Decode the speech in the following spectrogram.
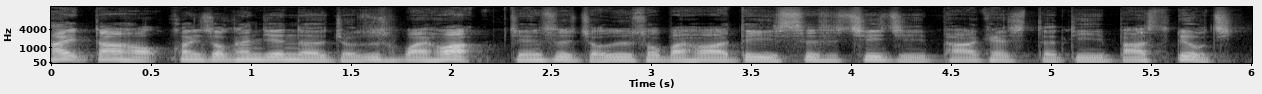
嗨，大家好，欢迎收看今天的九日说白话。今天是九日说白话第四十七集，Podcast 的第八十六集。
